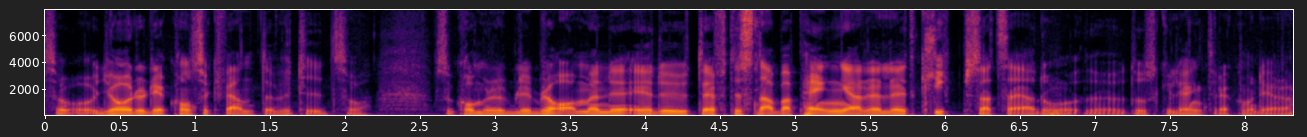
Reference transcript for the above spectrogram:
så gör du det konsekvent över tid så, så kommer det bli bra. Men är du ute efter snabba pengar eller ett klipp så att säga då, då skulle jag inte rekommendera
